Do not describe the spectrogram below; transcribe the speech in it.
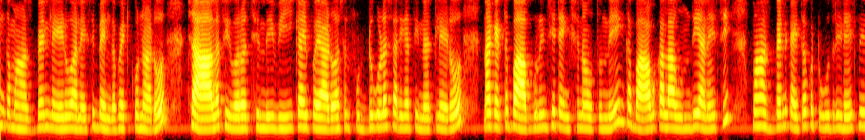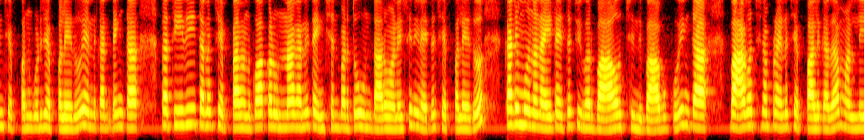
ఇంకా మా హస్బెండ్ లేడు అనేసి బెంగ పెట్టుకున్నాడు. చాలా ఫీవర్ వచ్చింది. వీక్ అయిపోయాడు. అసలు ఫుడ్ కూడా సరిగా తినట్లేడు. నాకైతే బాబు గురించి టెన్షన్ అవుతుంది. ఇంకా బాబుకి అలా ఉంది అనేసి మా హస్బెండ్కి అయితే ఒక టూ త్రీ డేస్ నేను చెప్పను కూడా చెప్పలేదు. ఎందుకంటే ఇంకా ప్రతిదీ తనకు చెప్పాలనుకో అక్కడ ఉన్నా కానీ టెన్షన్ పడుతూ ఉంటారు అనేసి నేనైతే చెప్పలేదు. కానీ మొన్న నైట్ అయితే ఫీవర్ బాగా వచ్చింది బాబుకు. ఇంకా బాగా వచ్చినప్పుడైనా చెప్పాలి కదా. మళ్ళీ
